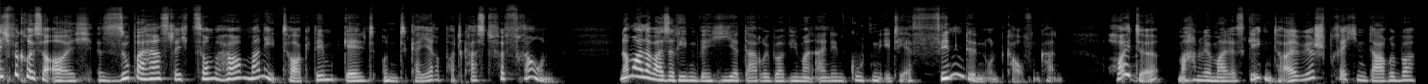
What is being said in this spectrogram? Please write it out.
Ich begrüße euch super herzlich zum Her Money Talk, dem Geld- und Karriere-Podcast für Frauen. Normalerweise reden wir hier darüber, wie man einen guten ETF finden und kaufen kann. Heute machen wir mal das Gegenteil. Wir sprechen darüber,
